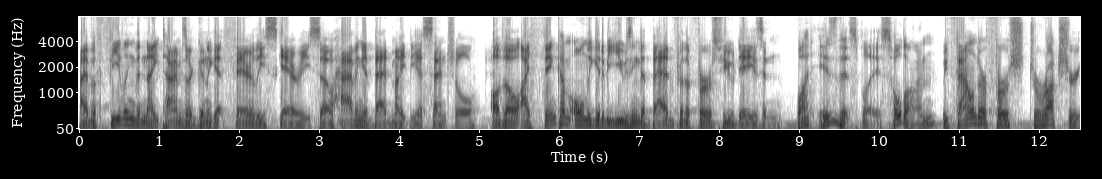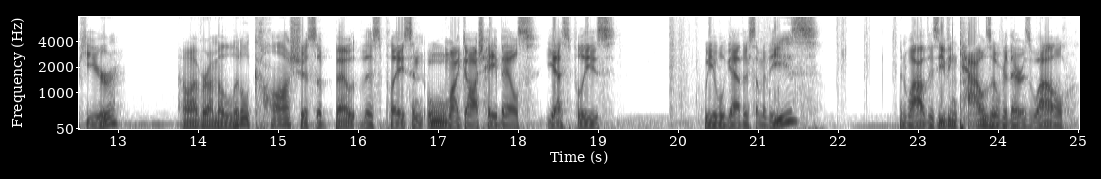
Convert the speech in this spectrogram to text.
I have a feeling the night times are gonna get fairly scary, so having a bed might be essential. Although I think I'm only gonna be using the bed for the first few days. And what is this place? Hold on. We found our first structure here. However, I'm a little cautious about this place. And oh my gosh, hay bales. Yes, please. We will gather some of these. And wow, there's even cows over there as well.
